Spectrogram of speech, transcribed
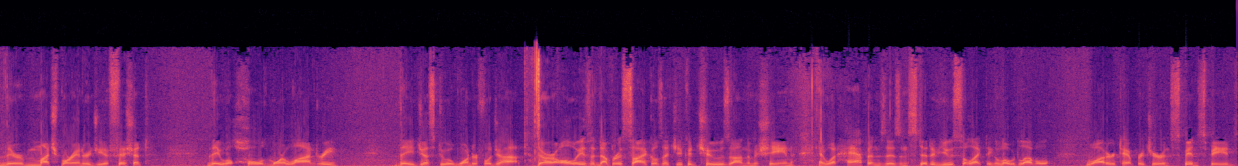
they're much more energy efficient, they will hold more laundry, they just do a wonderful job. There are always a number of cycles that you can choose on the machine and what happens is instead of you selecting load level, water temperature, and spin speeds,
